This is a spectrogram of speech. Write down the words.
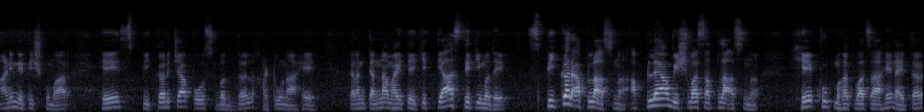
आणि नितीश कुमार हे स्पीकरच्या पोस्टबद्दल हटून आहेत. कारण त्यांना माहिती आहे की त्या स्थितीमध्ये स्पीकर आपला असणं आपल्या विश्वासातला असणं हे खूप महत्त्वाचं आहे. नाहीतर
